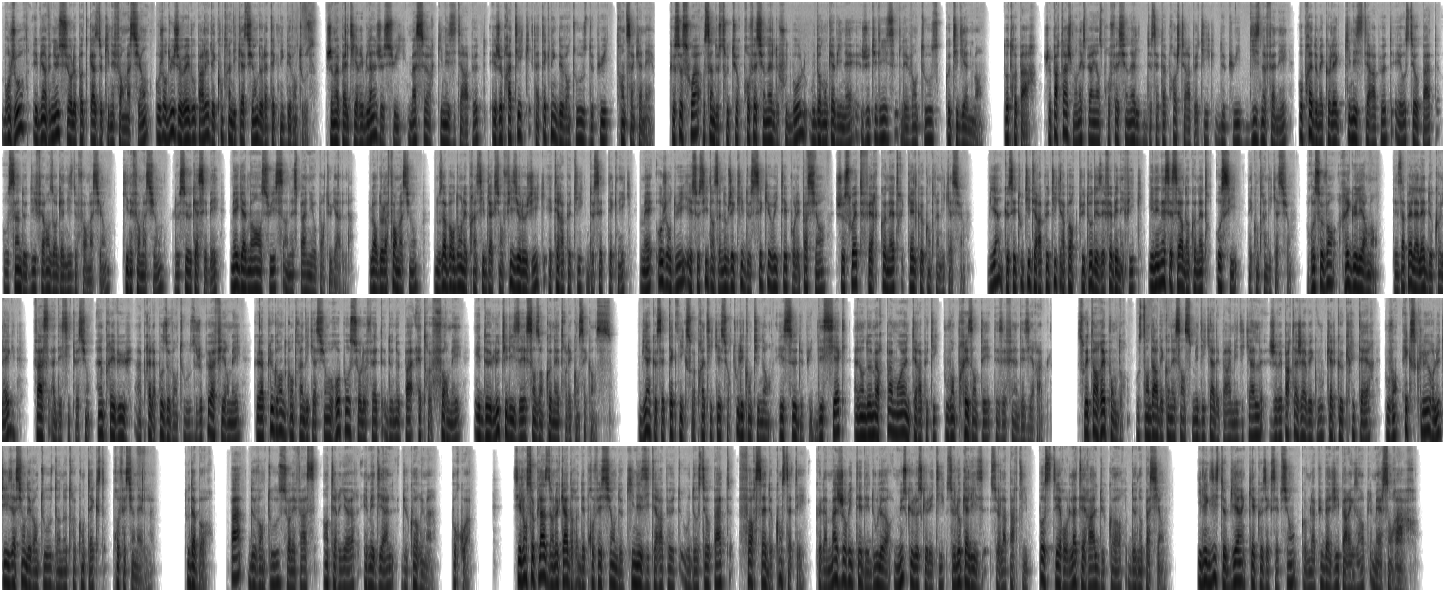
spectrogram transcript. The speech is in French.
Bonjour et bienvenue sur le podcast de Kinéformation. Aujourd'hui, je vais vous parler des contre-indications de la technique des ventouses. Je m'appelle Thierry Blin, je suis masseur kinésithérapeute et je pratique la technique des ventouses depuis 35 années. Que ce soit au sein de structures professionnelles de football ou dans mon cabinet, j'utilise les ventouses quotidiennement. D'autre part, je partage mon expérience professionnelle de cette approche thérapeutique depuis 19 années auprès de mes collègues kinésithérapeutes et ostéopathes au sein de différents organismes de formation, Kinéformation, le CEKCB, mais également en Suisse, en Espagne et au Portugal. Lors de la formation, nous abordons les principes d'action physiologique et thérapeutique de cette technique, mais aujourd'hui, et ceci dans un objectif de sécurité pour les patients, je souhaite faire connaître quelques contre-indications. Bien que cet outil thérapeutique apporte plutôt des effets bénéfiques, il est nécessaire d'en connaître aussi les contre-indications. Recevant régulièrement des appels à l'aide de collègues face à des situations imprévues après la pose de ventouse, je peux affirmer que la plus grande contre-indication repose sur le fait de ne pas être formé et de l'utiliser sans en connaître les conséquences. Bien que cette technique soit pratiquée sur tous les continents et ce depuis des siècles, elle n'en demeure pas moins une thérapeutique pouvant présenter des effets indésirables. Souhaitant répondre aux standards des connaissances médicales et paramédicales, je vais partager avec vous quelques critères pouvant exclure l'utilisation des ventouses dans notre contexte professionnel. Tout d'abord, pas de ventouses sur les faces antérieures et médiales du corps humain. Pourquoi? Si l'on se place dans le cadre des professions de kinésithérapeute ou d'ostéopathe, force est de constater que la majorité des douleurs musculosquelettiques se localisent sur la partie postéro-latérale du corps de nos patients. Il existe bien quelques exceptions, comme la pubalgie par exemple, mais elles sont rares.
